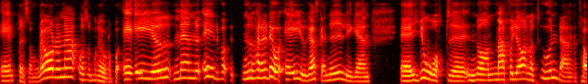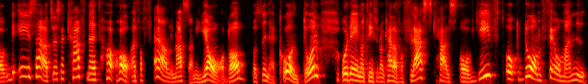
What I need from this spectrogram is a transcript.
elprisområdena och så beror det på EU. Men nu, det, nu hade då EU ganska nyligen eh, gjort eh, någon, man får göra något undantag. Det är så här att Svenska kraftnät har, har en förfärlig massa miljarder på sina konton och det är någonting som de kallar för flaskhalsavgift och de får man nu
